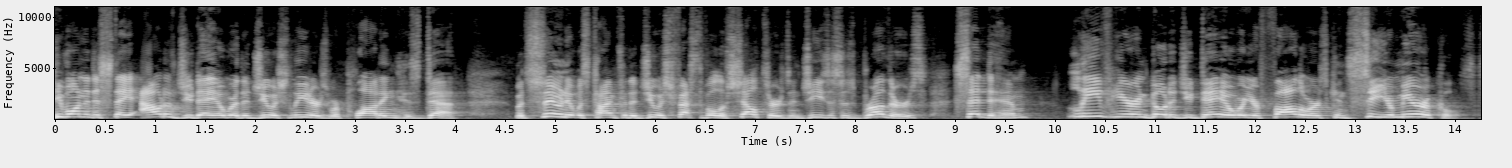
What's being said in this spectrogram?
He wanted to stay out of Judea where the Jewish leaders were plotting his death. But soon it was time for the Jewish festival of shelters, and Jesus' brothers said to him, Leave here and go to Judea where your followers can see your miracles.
